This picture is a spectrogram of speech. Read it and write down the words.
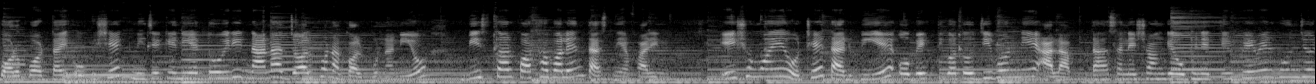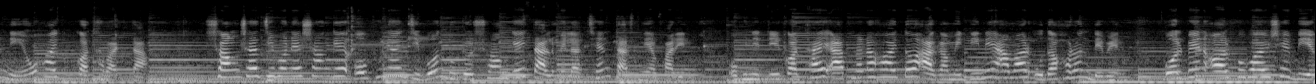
বড় পর্দায় অভিষেক, নিজেকে নিয়ে তৈরি নানা জল্পনা কল্পনা নিয়েও বিস্তর কথা বলেন তাসনিয়া ফারিন। এই সময়ে ওঠে তার বিয়ে ও ব্যক্তিগত জীবন নিয়ে আলাপ। তাহসানের সঙ্গে অভিনেত্রীর প্রেমের গুঞ্জন নিয়েও হয় কথাবার্তা। সংসার জীবনের সঙ্গে অভিনয় জীবন দুটোর সঙ্গেই তাল মেলাচ্ছেন তাসনিয়া ফারিন। অভিনেত্রীর কথায়, আপনারা হয়তো আগামী দিনে আমার উদাহরণ দেবেন। বলবেন, অল্প বয়সে বিয়ে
